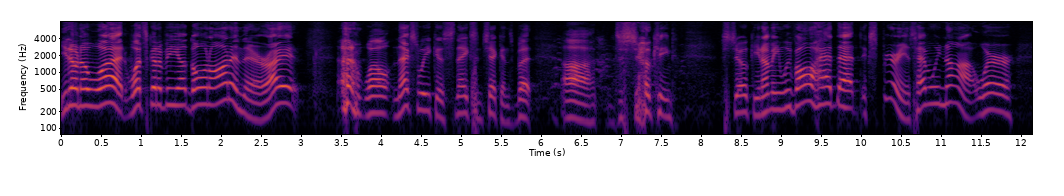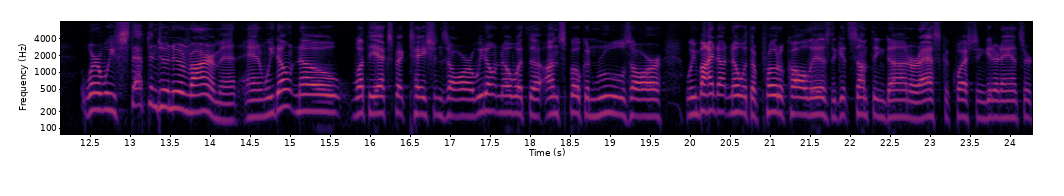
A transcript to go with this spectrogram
you don't know what what's going to be uh, going on in there, right? well, next week is snakes and chickens, but uh, just joking. Just joking. I mean, we've all had that experience, haven't we not? Where where we've stepped into a new environment and we don't know what the expectations are. We don't know what the unspoken rules are. We might not know what the protocol is to get something done or ask a question, get it answered.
